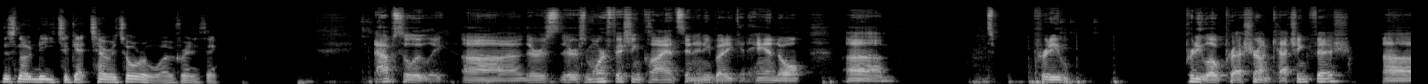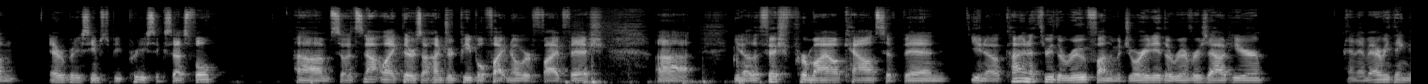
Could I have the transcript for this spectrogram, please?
there's no need to get territorial over anything. Absolutely. Uh, there's there's more fishing clients than anybody could handle. Um, it's pretty pretty low pressure on catching fish. Um, everybody seems to be pretty successful. Um, so it's not like there's a hundred people fighting over five fish. Uh, you know, the fish per mile counts have been you know, kind of through the roof on the majority of the rivers out here. And everything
